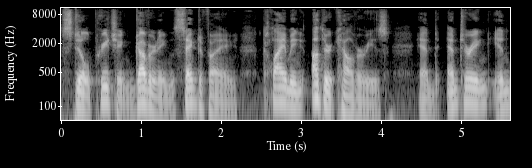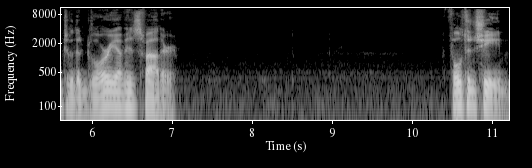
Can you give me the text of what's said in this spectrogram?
still preaching, governing, sanctifying, climbing other Calvaries, and entering into the glory of his Father. Fulton Sheen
